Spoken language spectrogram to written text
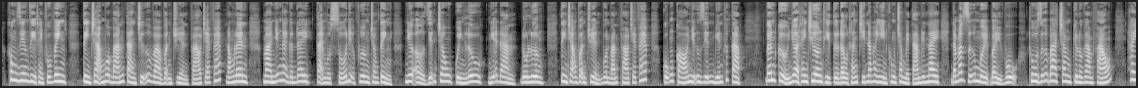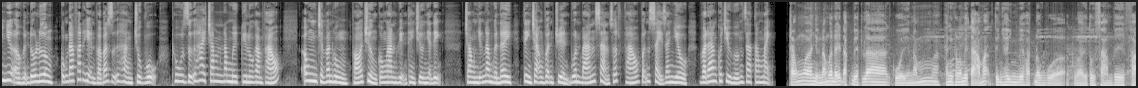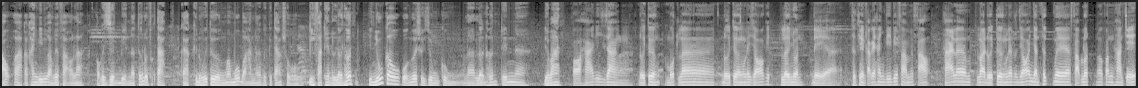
không riêng gì thành phố Vinh, tình trạng mua bán, tàng trữ và vận chuyển pháo trái phép nóng lên mà những ngày gần đây tại một số địa phương trong tỉnh như ở Diễn Châu, Quỳnh Lưu, Nghĩa Đàn, Đô Lương, tình trạng vận chuyển buôn bán pháo trái phép cũng có những diễn biến phức tạp. Đơn cử như ở Thanh Trương thì từ đầu tháng 9 năm 2018 đến nay đã bắt giữ 17 vụ, thu giữ 300 kg pháo. Hay như ở huyện Đô Lương cũng đã phát hiện và bắt giữ hàng chục vụ, thu giữ 250 kg pháo. Ông Trần Văn Hùng, Phó trưởng Công an huyện Thanh Trương nhận định, trong những năm gần đây, tình trạng vận chuyển, buôn bán, sản xuất pháo vẫn xảy ra nhiều và đang có chiều hướng gia tăng mạnh. Trong ờ, những năm gần đây, đặc biệt là cuối năm 2018, tình hình về hoạt động của loại tội phạm về pháo và các hành vi vi phạm về pháo là có cái diễn biến là tương đối phức tạp. Các cái đối tượng mà mua bán với cái tán số bị phát hiện là lớn hơn. Thì nhu cầu của người sử dụng cũng là lớn hơn trên ờ, địa bàn. Có hai cái dạng đối tượng. Một là đối tượng là do cái lợi nhuận để à, thực hiện các cái hành vi vi phạm về pháo. Hai là loại đối tượng là do nhận thức về pháp luật nó còn hạn chế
